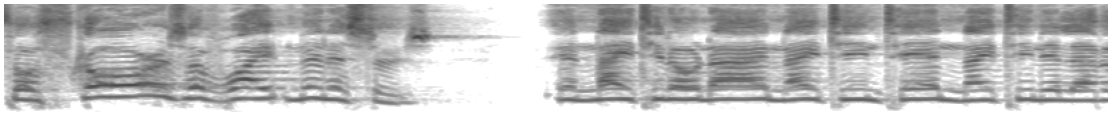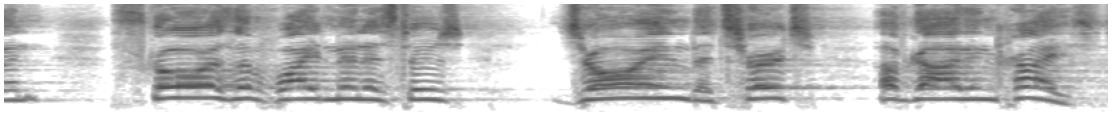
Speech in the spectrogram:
So scores of white ministers in 1909, 1910, 1911, scores of white ministers joined the Church of God in Christ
